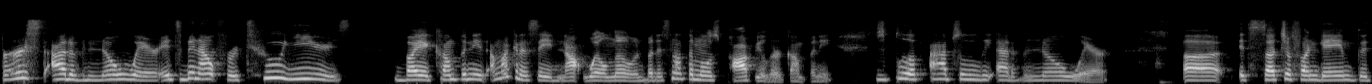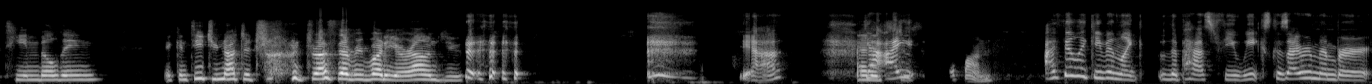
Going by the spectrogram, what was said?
burst out of nowhere. It's been out for two years by a company. I'm not gonna say not well known, but it's not the most popular company. It just blew up absolutely out of nowhere. Uh, it's such a fun game. Good team building. It can teach you not to tr- trust everybody around you. yeah. And Yeah, I- fun. I feel like even like the past few weeks, because I remember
